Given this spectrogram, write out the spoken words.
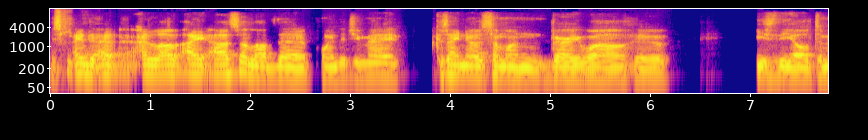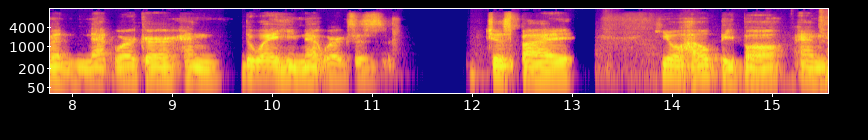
Just keep. I, I, I love. I also love the point that you made because I know someone very well who he's the ultimate networker, and the way he networks is just by he'll help people and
